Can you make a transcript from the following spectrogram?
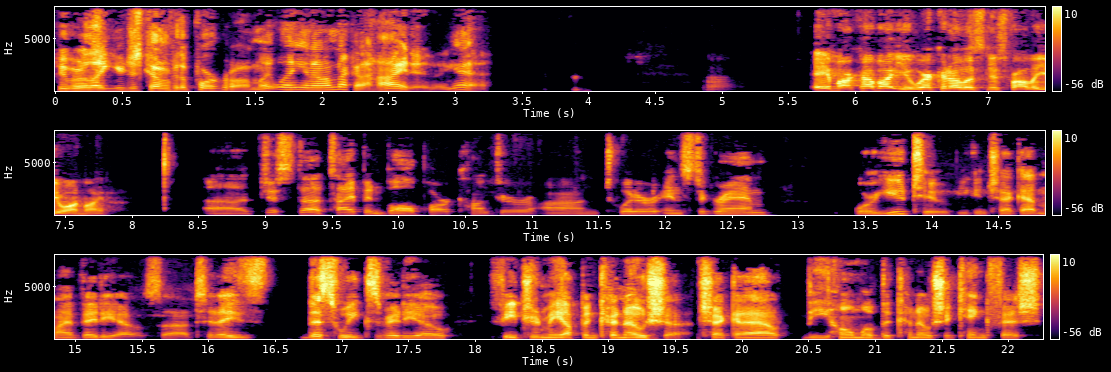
people are like, "You're just coming for the pork roll." I'm like, "Well, you know, I'm not going to hide it." Yeah. Hey, Mark, how about you? Where can our listeners follow you online? uh, just uh, type in Ballpark Hunter on Twitter, Instagram, or YouTube. You can check out my videos. Uh, today's this week's video featured me up in Kenosha. Check it out, the home of the Kenosha Kingfish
